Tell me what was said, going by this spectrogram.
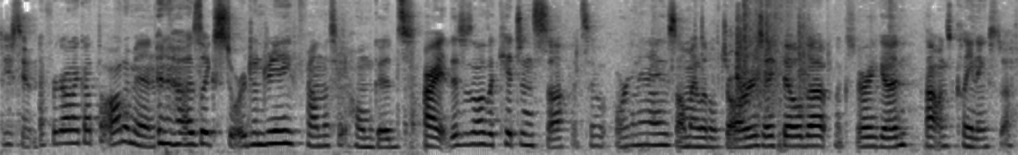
See you soon. I forgot I got the ottoman and it has like storage underneath. Found this at Home Goods. All right, this is all the kitchen stuff. It's so organized. All my little jars I filled up. Looks very good. That one's cleaning stuff.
